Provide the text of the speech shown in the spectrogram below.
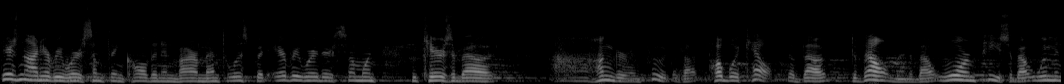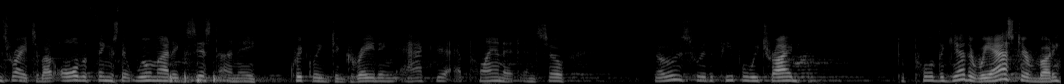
there's not everywhere something called an environmentalist, but everywhere there's someone who cares about hunger and food, about public health, about development, about war and peace, about women's rights, about all the things that will not exist on a quickly degrading planet. And so those were the people we tried to pull together. We asked everybody,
